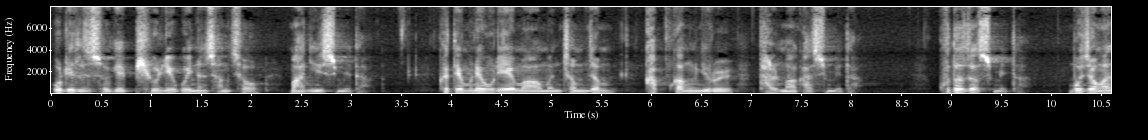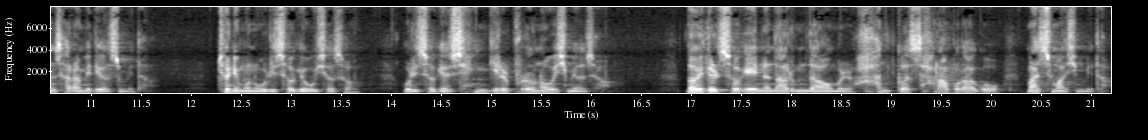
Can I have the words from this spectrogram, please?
우리들 속에 피 흘리고 있는 상처 많이 있습니다. 그 때문에 우리의 마음은 점점 갑각류를 닮아갔습니다. 굳어졌습니다. 무정한 사람이 되었습니다. 주님은 우리 속에 오셔서 우리 속에 생기를 불어넣으시면서 너희들 속에 있는 아름다움을 한껏 살아보라고 말씀하십니다.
